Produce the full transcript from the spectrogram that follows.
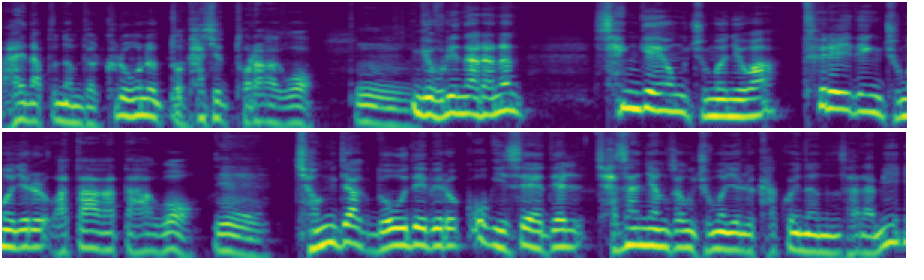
아이 나쁜 놈들 그러고는 또 다시 돌아가고 음. 그러니까 우리나라는 생계형 주머니와 trading 주머니를 왔다 갔다 하고 예. 정작 노후 대비로 꼭 있어야 될 자산 형성 주머니를 갖고 있는 사람이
